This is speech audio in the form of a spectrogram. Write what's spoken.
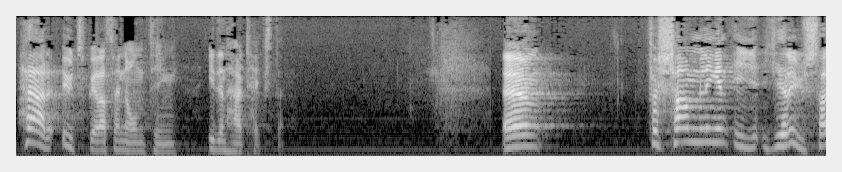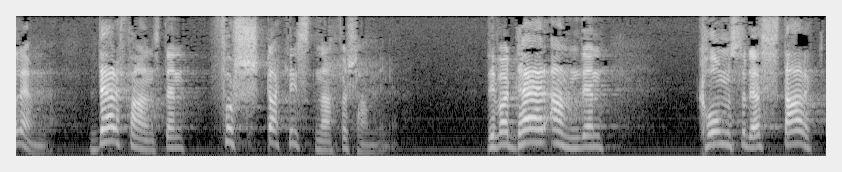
Här utspelar sig någonting i den här texten. Ehm, Församlingen i Jerusalem, där fanns den första kristna församlingen. Det var där anden kom så där starkt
